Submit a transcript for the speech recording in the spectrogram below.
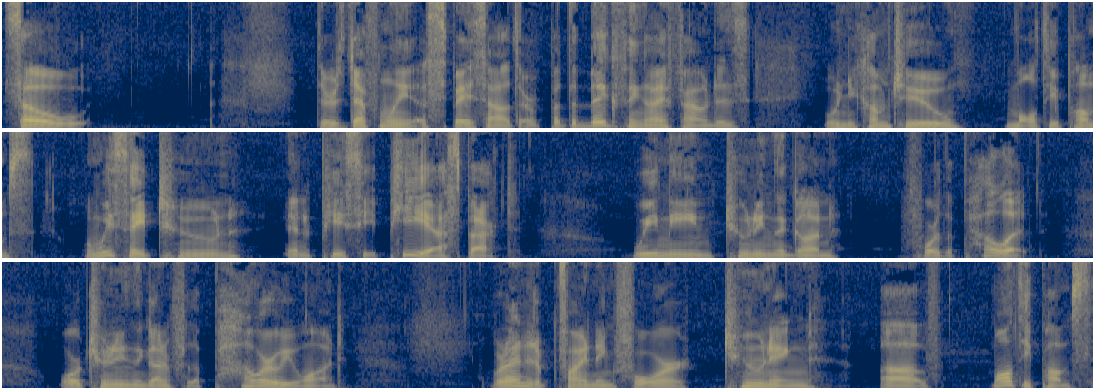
so there's definitely a space out there. But the big thing I found is when you come to multi pumps, when we say tune in a PCP aspect, we mean tuning the gun for the pellet or tuning the gun for the power we want. What I ended up finding for tuning of multi pumps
